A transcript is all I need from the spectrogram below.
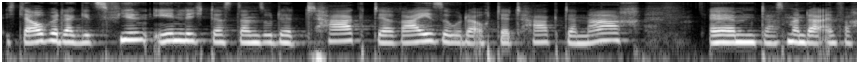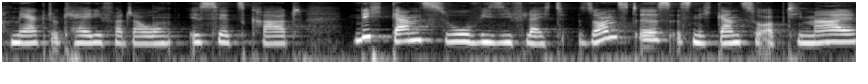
Ich glaube, da geht es vielen ähnlich, dass dann so der Tag der Reise oder auch der Tag danach, ähm, dass man da einfach merkt, okay, die Verdauung ist jetzt gerade nicht ganz so, wie sie vielleicht sonst ist, ist nicht ganz so optimal.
